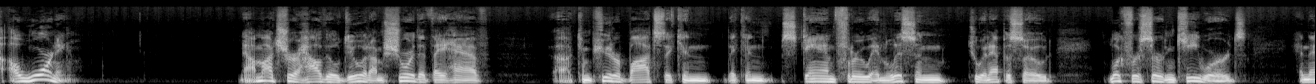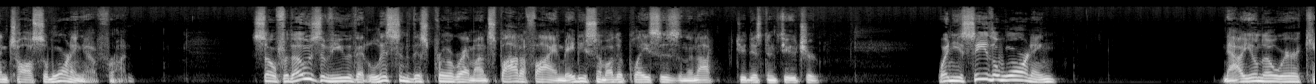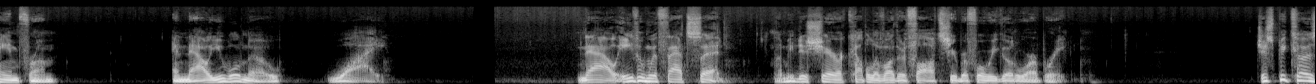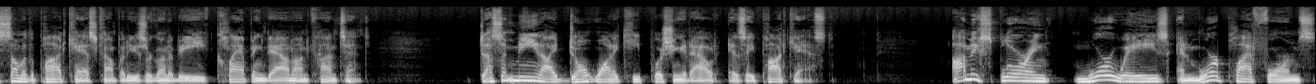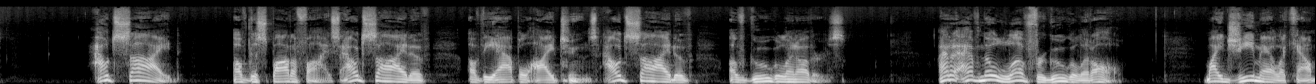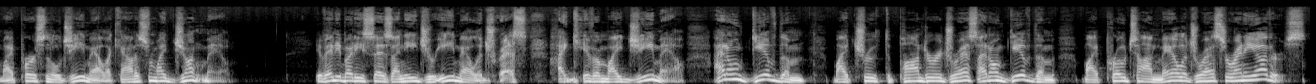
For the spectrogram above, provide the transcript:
a warning. Now, I'm not sure how they'll do it. I'm sure that they have uh, computer bots that can that can scan through and listen to an episode, look for certain keywords, and then toss a warning up front. So, for those of you that listen to this program on Spotify and maybe some other places in the not too distant future, when you see the warning, now you'll know where it came from, and now you will know why. Now, even with that said, let me just share a couple of other thoughts here before we go to our break. Just because some of the podcast companies are going to be clamping down on content doesn't mean I don't want to keep pushing it out as a podcast. I'm exploring more ways and more platforms outside of the Spotify's, outside of of the Apple iTunes, outside of, of Google and others. I have no love for Google at all. My Gmail account, my personal Gmail account, is for my junk mail. If anybody says, I need your email address, I give them my Gmail. I don't give them my Truth to Ponder address. I don't give them my Proton mail address or any others.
